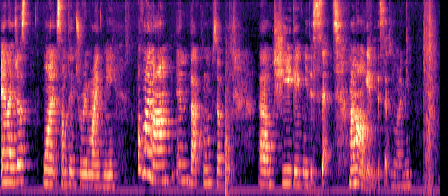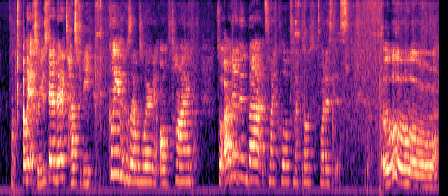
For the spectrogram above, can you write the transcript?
And I just wanted something to remind me of my mom in back home. So um, she gave me this set my mom gave me this set is what I mean okay so you stand there it has to be clean because I was wearing it all the time so other than that, it's my clothes, my clothes. What is this? Oh,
